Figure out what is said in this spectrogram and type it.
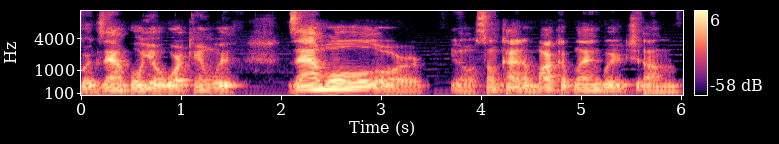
for example, you're working with XAML or you know some kind of markup language, um,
